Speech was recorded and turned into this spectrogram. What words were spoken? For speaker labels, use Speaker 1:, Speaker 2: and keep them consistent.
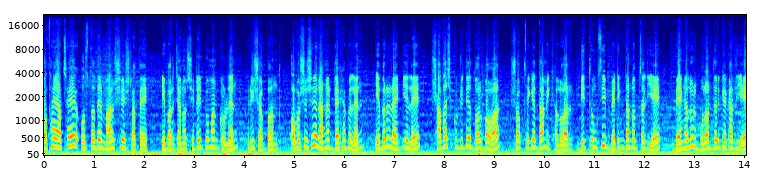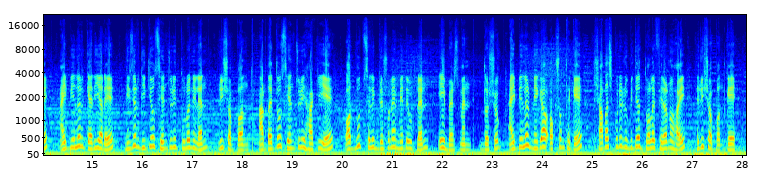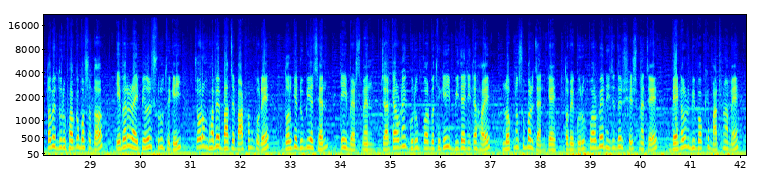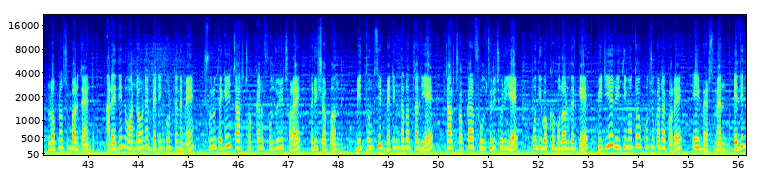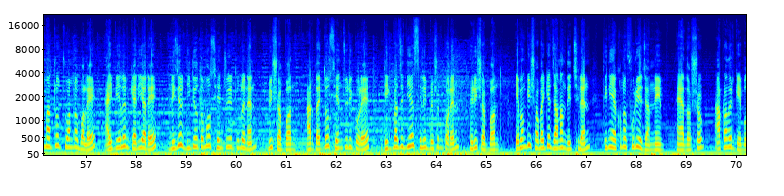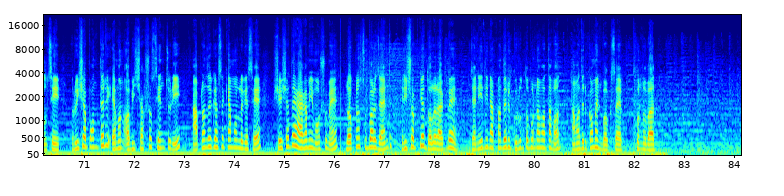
Speaker 1: কথায় আছে, ওস্তাদের মার শেষ রাতে। এবার যেন সেটাই প্রমাণ করলেন ঋষভ পন্থ। অবশেষে রানের দেখা পেলেন, এবারের আইপিএলে সাতাশ কোটিতে দল পাওয়া সব থেকে দামি খেলোয়াড়। বিধ্বংসী ব্যাটিং তাণ্ডব চালিয়ে বেঙ্গালুর বোলারদেরকে কাঁদিয়ে আইপিএলের ক্যারিয়ারে নিজের দ্বিতীয় সেঞ্চুরি তুলে নিলেন ঋষভ পন্থ। আর তাই তো সেঞ্চুরি হাঁকিয়ে অদ্ভুত সেলিব্রেশনে মেতে উঠলেন এই ব্যাটসম্যান। দর্শক, আইপিএলের মেগা অকশন থেকে সাতাশ কোটি রুপিতে দলে ফেরানো হয় ঋষভ পন্থকে। তবে দুর্ভাগ্যবশত এবারের আইপিএলের শুরু থেকেই চরমভাবে বাজে পারফর্ম করে দলকে ডুবিয়েছেন এই ব্যাটসম্যান যার কারণে গ্রুপ পর্ব থেকেই বিদায় নিতে হয় লক্ষ্ণৌ সুপার জায়ান্টকে তবে গ্রুপ পর্বে নিজেদের শেষ ম্যাচে বেঙ্গালুর বিপক্ষে মাঠে নামে লক্ষ্ণৌ সুপার জায়ান্ট আর এদিন ওয়ানডাউনে ব্যাটিং করতে নেমে শুরু থেকেই চার ছক্কার ফুলঝুরি ছড়ায় ঋষভ পন্থ। বিধ্বংসী ব্যাটিং দানব চালিয়ে চার ছক্কার ফুলছুরি ছড়িয়ে প্রতিপক্ষ বোলারদেরকে পিটিয়ে রীতিমতো কুচুকাটা করে এই ব্যাটসম্যান এদিন মাত্র চুয়ান্ন বলে আইপিএল এর ক্যারিয়ারে নিজের দ্বিতীয়তম সেঞ্চুরি তুলে নেন ঋষভ পন্থ। আর তাই তো সেঞ্চুরি করে ডিগবাজি দিয়ে সেলিব্রেশন করেন ঋষভ পন্থ। এবং কি সবাইকে জানান দিচ্ছিলেন, তিনি এখনও ফুরিয়ে যাননি। হ্যাঁ দর্শক আপনাদেরকে বলছি, ঋষভ পন্থের এমন অবিশ্বাস্য সেঞ্চুরি আপনাদের কাছে কেমন লেগেছে? সেই সাথে আগামী মৌসুমে লখনৌ সুপার জায়ান্ট ঋষভকে দলে রাখবে? জানিয়ে দিন আপনাদের গুরুত্বপূর্ণ মতামত আমাদের কমেন্ট বক্সে। ধন্যবাদ।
